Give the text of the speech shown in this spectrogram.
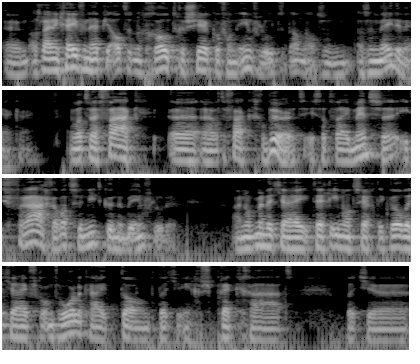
uh, als leidinggevende heb je altijd een grotere cirkel van invloed dan als een, als een medewerker. En wat, wij vaak, wat er vaak gebeurt, is dat wij mensen iets vragen wat ze niet kunnen beïnvloeden. En op het moment dat jij tegen iemand zegt: Ik wil dat jij verantwoordelijkheid toont, dat je in gesprek gaat, dat je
